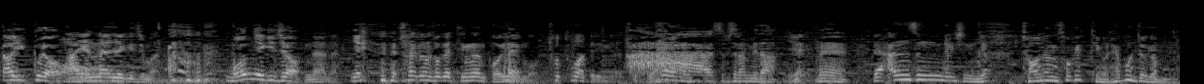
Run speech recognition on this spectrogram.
아, 있고요. 다 옛날 얘기지만. 뭔 얘기죠? 네네. 예. 최근 소개팅은 거의 네. 뭐 초토화들입니다. 아, 씁쓸합니다. 예. 네. 네, 안승준 씨는요? 저는 소개팅을 해본 적이 없네요.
